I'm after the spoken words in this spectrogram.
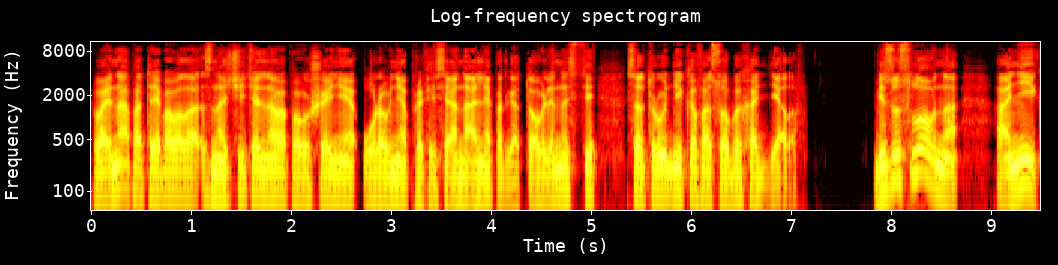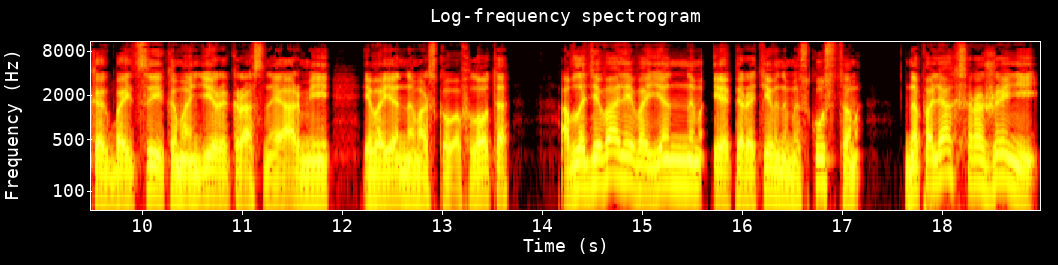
Война потребовала значительного повышения уровня профессиональной подготовленности сотрудников особых отделов. Безусловно, они, как бойцы и командиры Красной Армии и военно-морского флота, овладевали военным и оперативным искусством на полях сражений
